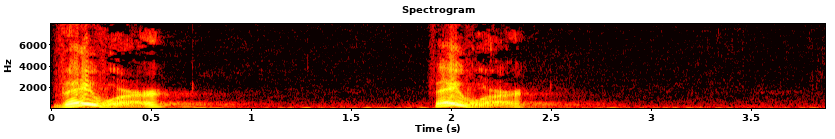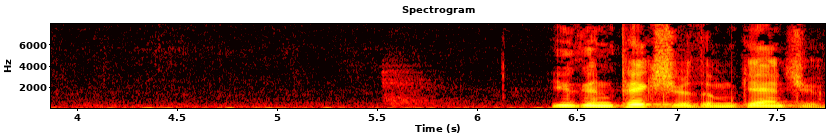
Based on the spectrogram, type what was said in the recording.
They were. They were. You can picture them, can't you?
